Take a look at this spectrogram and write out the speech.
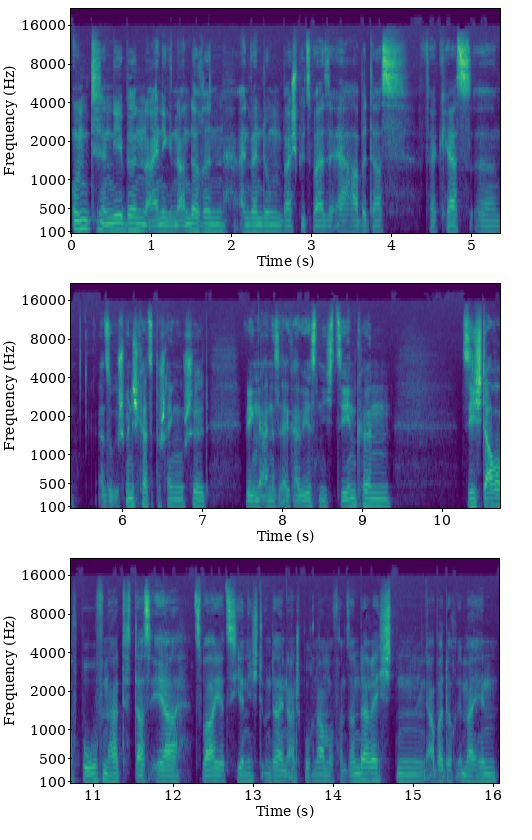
Und neben einigen anderen Einwendungen, beispielsweise er habe das Verkehrs-, äh, also Geschwindigkeitsbeschränkungsschild wegen eines LKWs nicht sehen können, sich darauf berufen hat, dass er zwar jetzt hier nicht unter Inanspruchnahme von Sonderrechten, aber doch immerhin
